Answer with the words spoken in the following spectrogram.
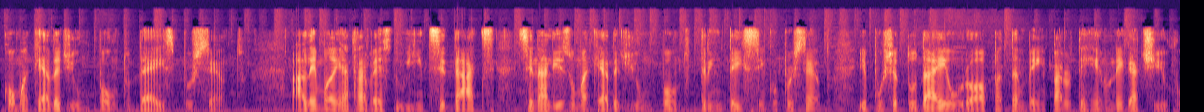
com uma queda de 1,10%. A Alemanha, através do índice DAX, sinaliza uma queda de 1,35% e puxa toda a Europa também para o terreno negativo.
